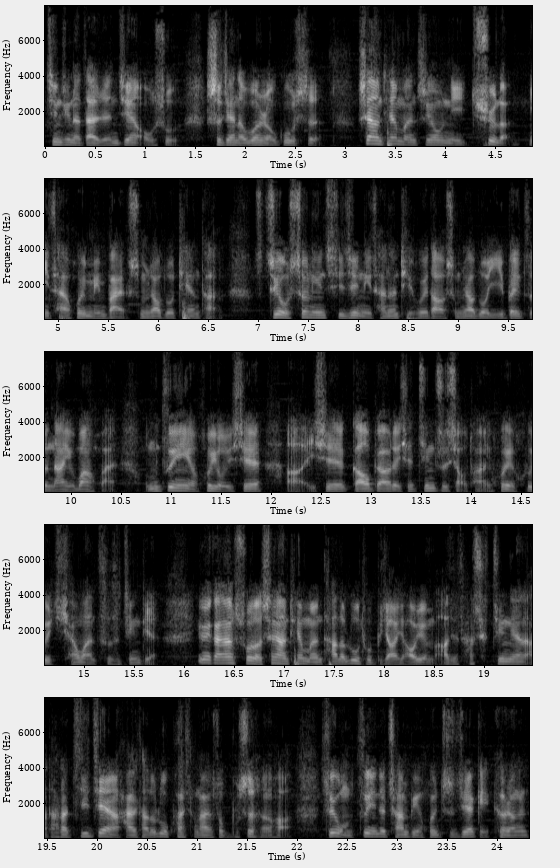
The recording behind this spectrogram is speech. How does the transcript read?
静静的在人间偶数世间的温柔故事。圣象天门，只有你去了，你才会明白什么叫做天堂；只有身临其境，你才能体会到什么叫做一辈子难以忘怀。我们自营也会有一些啊一些高标的一些精致小团，会会前往此次景点。因为刚刚说了，圣象天门它的路途比较遥远嘛，而且它是今年啊它的基建还有它的路况相对来说不是很好，所以我们自营的产品会直接给客人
